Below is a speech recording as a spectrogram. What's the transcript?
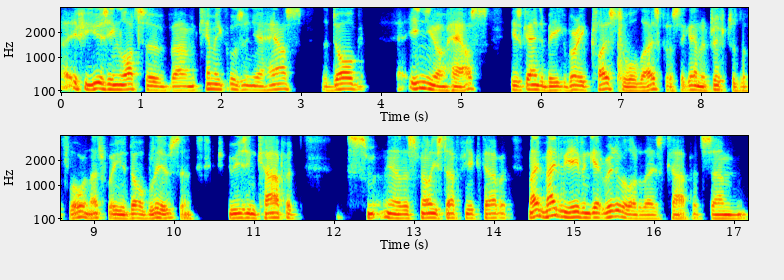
if you're using lots of um, chemicals in your house, the dog in your house is going to be very close to all those because they're going to drift to the floor, and that's where your dog lives. And if you're using carpet, you know the smelly stuff for your carpet, maybe even get rid of a lot of those carpets um,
